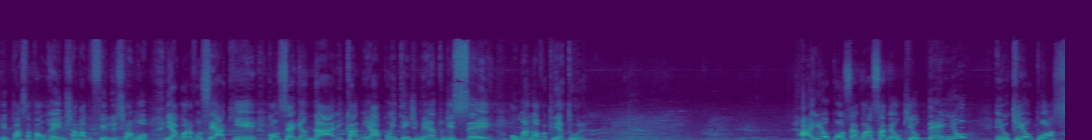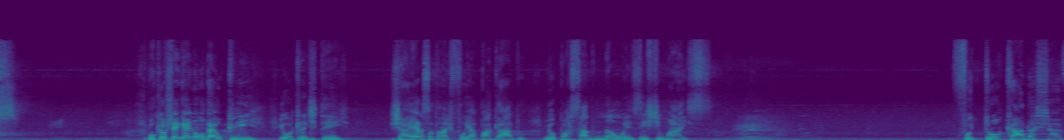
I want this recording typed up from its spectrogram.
e passa para um reino chamado Filho de seu amor. E agora você aqui consegue andar e caminhar com o entendimento de ser uma nova criatura. Aí eu posso agora saber o que eu tenho e o que eu posso. Porque eu cheguei num lugar, eu criei, eu acreditei. Já era Satanás, foi apagado. Meu passado não existe mais. Foi trocada a chave.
